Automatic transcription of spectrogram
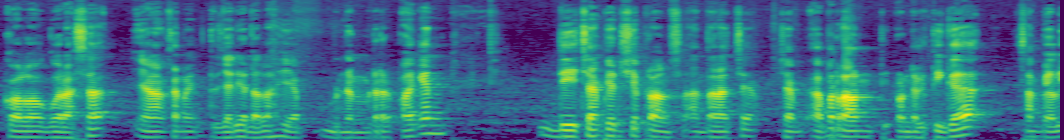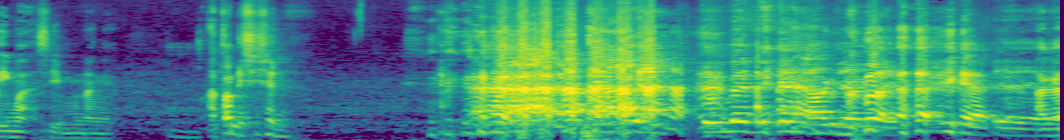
kalau gue rasa yang akan terjadi adalah ya bener-bener paling kan di championship rounds antara cha- champ- apa round ronde ketiga sampai lima sih menangnya. Atau decision Iya, tumben ya. Oke oke. iya, Iya, iya, agak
